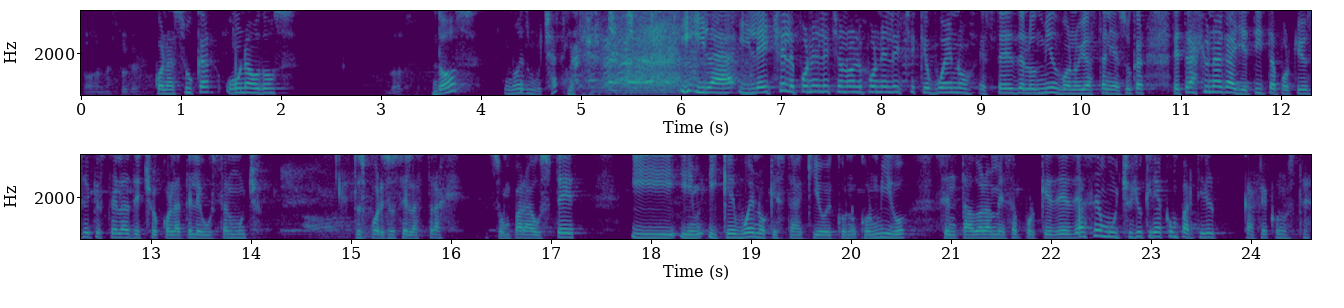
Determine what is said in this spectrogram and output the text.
Con azúcar. Con azúcar, una o dos. Dos. ¿Dos? No es mucha. y, la, y leche, ¿le pone leche o no le pone leche? Qué bueno, este es de los míos. Bueno, ya está ni azúcar. Le traje una galletita porque yo sé que a usted las de chocolate le gustan mucho. Entonces por eso se las traje. Son para usted y, qué bueno que está aquí hoy conmigo, sentado a la mesa, porque desde hace mucho yo quería compartir el café con usted,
